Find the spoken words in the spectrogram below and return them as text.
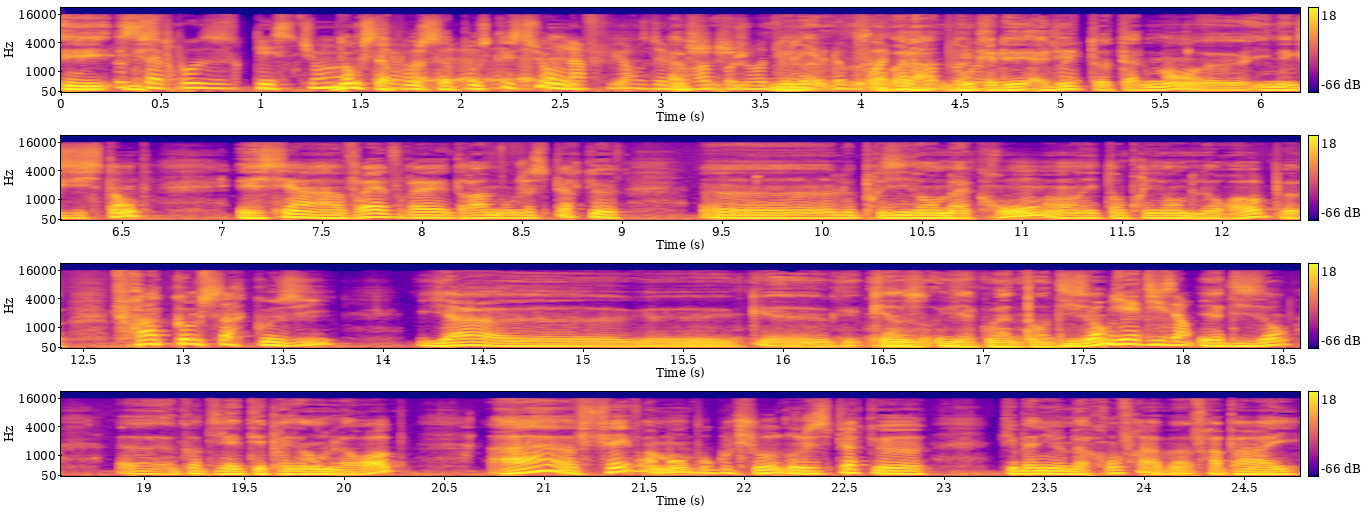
Et Ça se- pose question. donc ça pose, ça pose euh, question. L'influence de l'Europe aujourd'hui, de le poids de Voilà, l'Europe donc elle est, elle est totalement euh, inexistante. Et c'est un vrai, vrai drame. Donc j'espère que euh, le président Macron, en étant président de l'Europe, fera comme Sarkozy. Il y a euh, euh, 15, il y a combien de temps? 10 ans? Il y a 10 ans. Il y a 10 ans, euh, quand il a été président de l'Europe, a fait vraiment beaucoup de choses. Donc j'espère que qu'Emmanuel Macron fera, fera pareil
